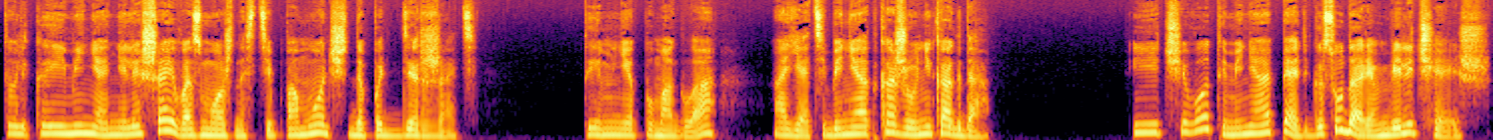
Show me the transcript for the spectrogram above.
только и меня не лишай возможности помочь да поддержать. Ты мне помогла, а я тебе не откажу никогда. И чего ты меня опять государем величаешь?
